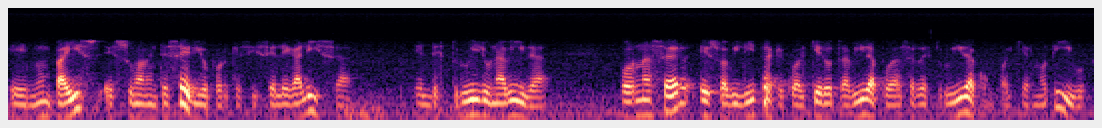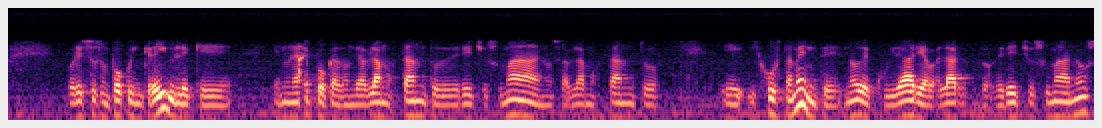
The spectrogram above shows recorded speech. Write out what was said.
en un país es sumamente serio, porque si se legaliza el destruir una vida por nacer, eso habilita que cualquier otra vida pueda ser destruida con cualquier motivo. Por eso es un poco increíble que en una época donde hablamos tanto de derechos humanos, hablamos tanto eh, y justamente no de cuidar y avalar los derechos humanos,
